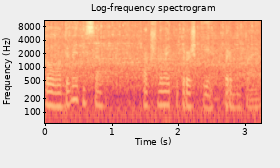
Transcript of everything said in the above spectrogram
довго дивитися. Так що давайте трошки перемотаємо.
